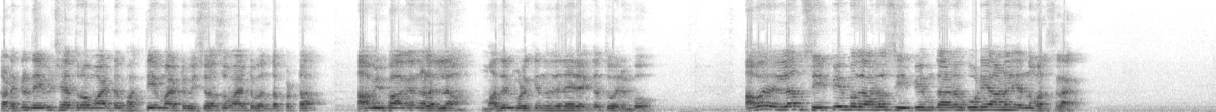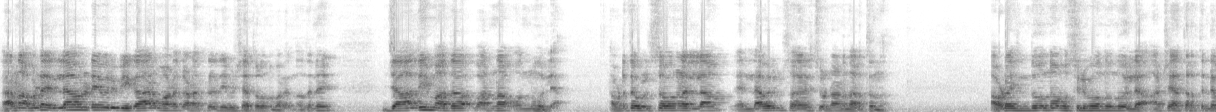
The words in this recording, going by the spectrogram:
കടക്കൽ ദേവീക്ഷേത്രവുമായിട്ട് ഭക്തിയുമായിട്ട് വിശ്വാസവുമായിട്ട് ബന്ധപ്പെട്ട ആ വിഭാഗങ്ങളെല്ലാം മതിൽ പൊളിക്കുന്നതിനെ രംഗത്ത് വരുമ്പോൾ അവരെല്ലാം സി പി എമ്മുകാരോ സി പി എംകാരോ കൂടിയാണ് എന്ന് മനസ്സിലാക്കാം. കാരണം അവിടെ എല്ലാവരുടെയും ഒരു വികാരമാണ് കടക്കൽ ദേവീക്ഷേത്രം എന്ന് പറയുന്നത്. അതിന് ജാതി മത വർണ ഒന്നുമില്ല. അവിടുത്തെ ഉത്സവങ്ങളെല്ലാം എല്ലാവരും സഹകരിച്ചുകൊണ്ടാണ് നടത്തുന്നത്. അവിടെ ഹിന്ദു എന്നോ മുസ്ലിമോ ഒന്നൊന്നുമില്ല. ആ ക്ഷേത്രത്തിന്റെ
